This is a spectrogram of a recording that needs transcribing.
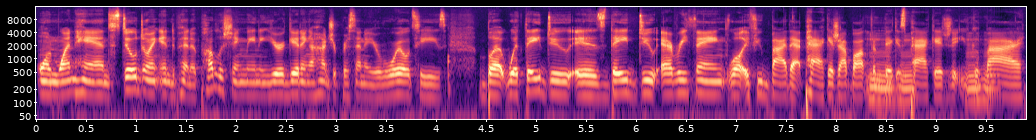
on one hand still doing independent publishing meaning you're getting 100% of your royalties but what they do is they do everything well if you buy that package i bought the mm-hmm. biggest package that you could buy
